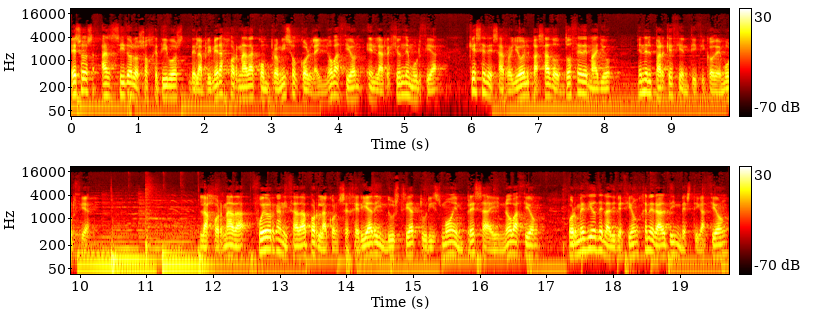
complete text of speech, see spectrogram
Esos han sido los objetivos de la primera jornada Compromiso con la Innovación en la región de Murcia, que se desarrolló el pasado 12 de mayo en el Parque Científico de Murcia. La jornada fue organizada por la Consejería de Industria, Turismo, Empresa e Innovación por medio de la Dirección General de Investigación,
